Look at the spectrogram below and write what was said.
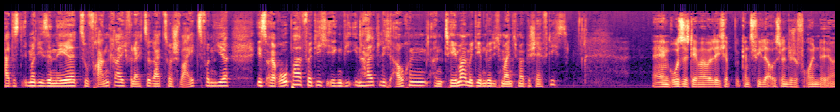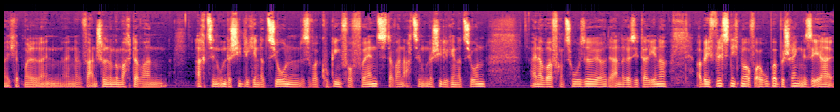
hattest immer diese Nähe zu Frankreich, vielleicht sogar zur Schweiz von hier. Ist Europa für dich irgendwie inhaltlich auch ein, ein Thema, mit dem du dich manchmal beschäftigst? Naja, ein großes Thema, weil ich habe ganz viele ausländische Freunde. Ja, ich habe mal ein, eine Veranstaltung gemacht, da waren 18 unterschiedliche Nationen. Das war Cooking for Friends. Da waren 18 unterschiedliche Nationen. Einer war Franzose, ja, der andere ist Italiener. Aber ich will es nicht nur auf Europa beschränken, es ist eher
